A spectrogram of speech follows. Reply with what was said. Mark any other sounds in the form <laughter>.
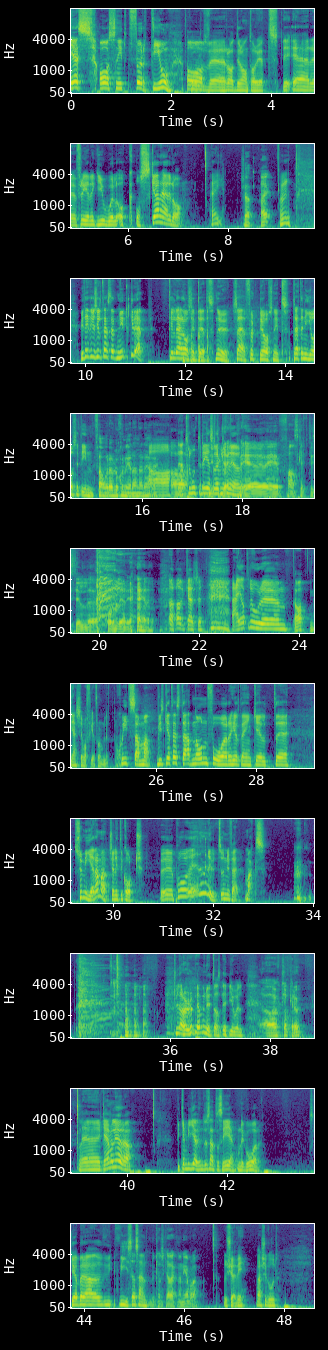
Yes, avsnitt 40 av eh, Radio Rantorget. Det är eh, Fredrik, Joel och Oskar här idag. Hej. Tja. Hej. Mm. Vi tänkte vi skulle testa ett nytt grepp till det här avsnittet <laughs> nu. Så här 40 avsnitt, 39 avsnitt in. Fan vad revolutionerande det här är. Ja, jag tror inte det är så grepp revolutionerande. är- Jag är fan skeptisk till eh, formuleringen. <laughs> Ja, kanske. Nej, jag tror... eh, Ja, det kanske var fel formulerat. Skitsamma. Vi ska testa att någon får helt enkelt summera matchen lite kort. Eh, på en minut ungefär, max. <laughs> Klarar du på en minut alltså, Joel? ja, klockar du? Eh, kan jag väl göra. Det kan bli jävligt intressant att se om det går. Ska jag börja vi- visa sen? Du kanske kan räkna ner bara. Då kör vi. Varsågod.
